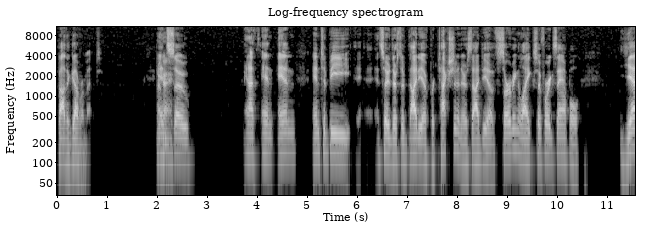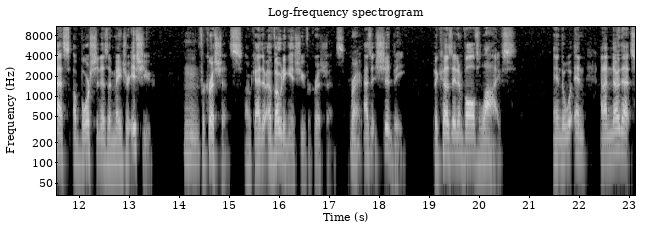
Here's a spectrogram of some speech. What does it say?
by the government. Okay. And so and I and and and to be and so there's the idea of protection and there's the idea of serving like so for example yes abortion is a major issue hmm for Christians. Okay, a voting issue for Christians, Right. as it should be, because it involves lives, and the and and I know that's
